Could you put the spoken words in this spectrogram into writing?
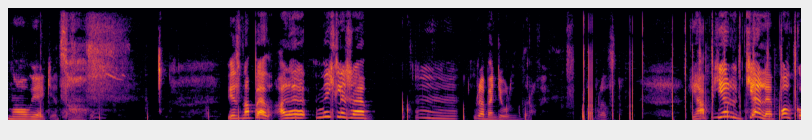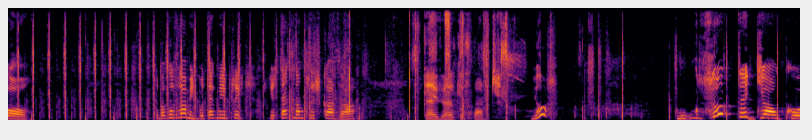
No wiecie co. Jest na pewno, ale myślę, że. Mm, że będzie już zdrowy. Po prostu. Ja pierdzielę, poko! Trzeba go zabić, bo tak mi prze... przecież tak nam przeszkadza. Okej, wielkie starcie. Już? Co te działko?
